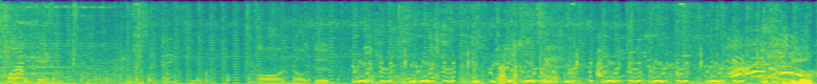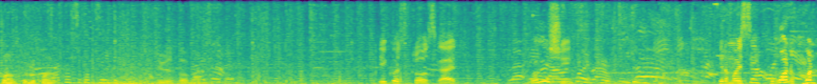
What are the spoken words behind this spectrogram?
For. Oh, no, dude. Low point, to the point. He was low, man. Kiko's close, guys. Where is she? Get him, Moisey. One, one.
